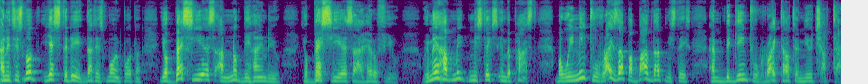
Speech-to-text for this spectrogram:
And it is not yesterday that is more important. Your best years are not behind you. Your best years are ahead of you. We may have made mistakes in the past, but we need to rise up above that mistakes and begin to write out a new chapter.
